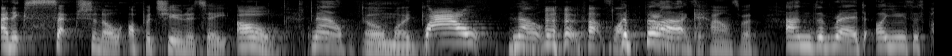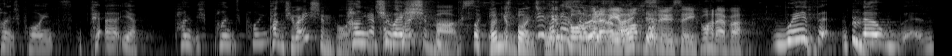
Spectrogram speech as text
an exceptional opportunity. Oh, Now, Oh my god. wow! now, That's like the thousands black of pounds worth. And the red I use as punch points. P- uh, yeah, punch punch points. Punctuation points. Yeah, Punctuation punctuation marks. Punch points. You can works. call them whatever you like want, it. Suzie. Whatever. With the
